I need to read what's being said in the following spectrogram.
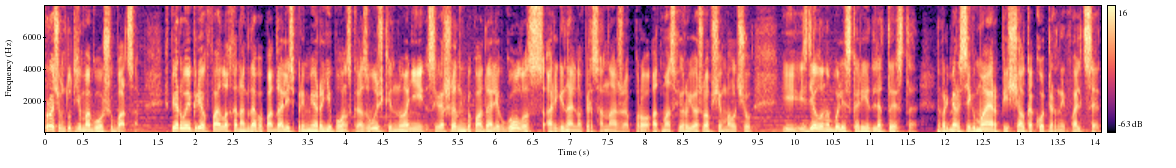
Впрочем, тут я могу ошибаться. В первой игре в файлах иногда попадались примеры японской озвучки, но они совершенно не попадали в голос оригинального персонажа. Про атмосферу я уж вообще молчу. И сделаны были скорее для теста. Например, Сигмайер пищал как оперный фальцет.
